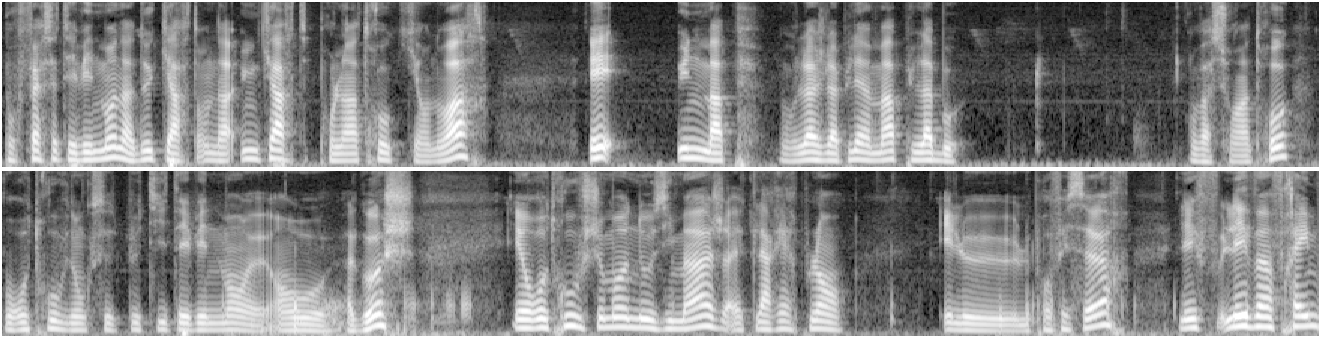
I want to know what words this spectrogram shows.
pour faire cet événement, on a deux cartes. On a une carte pour l'intro qui est en noir et une map. Donc là, je l'appelais un map labo. On va sur intro, on retrouve donc ce petit événement euh, en haut à gauche et on retrouve justement nos images avec l'arrière-plan et le, professeur, les, 20 frames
